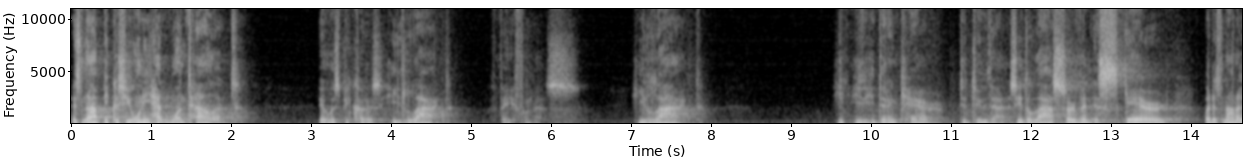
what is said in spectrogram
It's not because he only had one talent, it was because he lacked faithfulness. He lacked. He, he, he didn't care to do that. See, the last servant is scared, but it's not a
